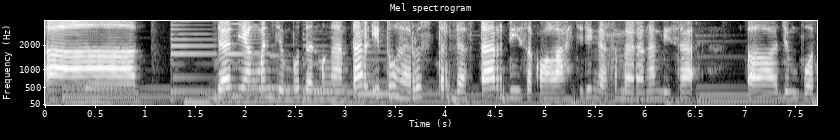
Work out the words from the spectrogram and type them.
Uh, dan yang menjemput dan mengantar itu harus terdaftar di sekolah, jadi nggak sembarangan bisa uh, jemput.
